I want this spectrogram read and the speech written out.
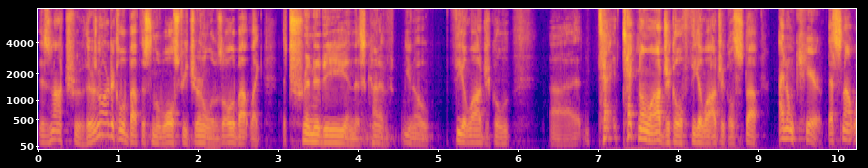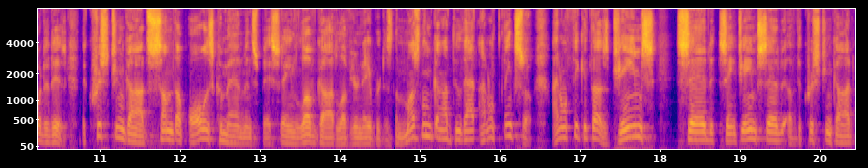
It's not true. There's an article about this in the Wall Street Journal. It was all about like the Trinity and this kind of you know theological, uh, te- technological theological stuff. I don't care. That's not what it is. The Christian God summed up all his commandments by saying, "Love God, love your neighbor." Does the Muslim God do that? I don't think so. I don't think it does. James said, Saint James said of the Christian God,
